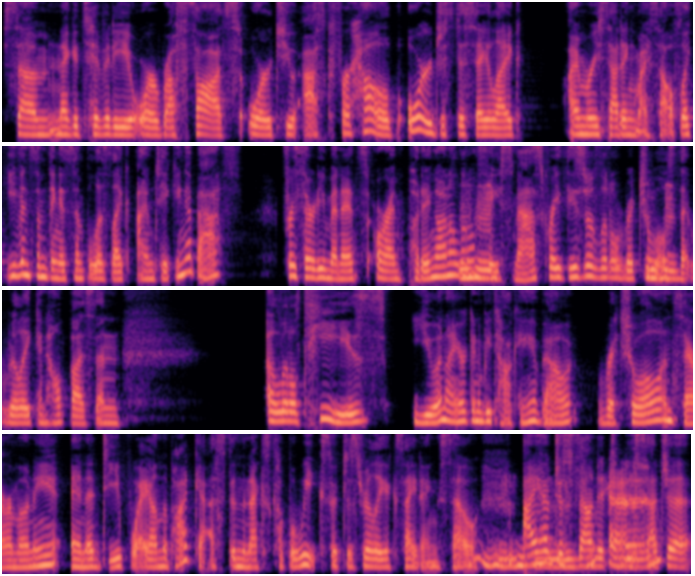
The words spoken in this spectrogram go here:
some negativity or rough thoughts or to ask for help or just to say, like, I'm resetting myself. Like, even something as simple as, like, I'm taking a bath for 30 minutes or I'm putting on a little Mhm. face mask, right? These are little rituals Mhm. that really can help us. And a little tease you and I are going to be talking about ritual and ceremony in a deep way on the podcast in the next couple weeks, which is really exciting. So, I have just mm-hmm. found it to be such a,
